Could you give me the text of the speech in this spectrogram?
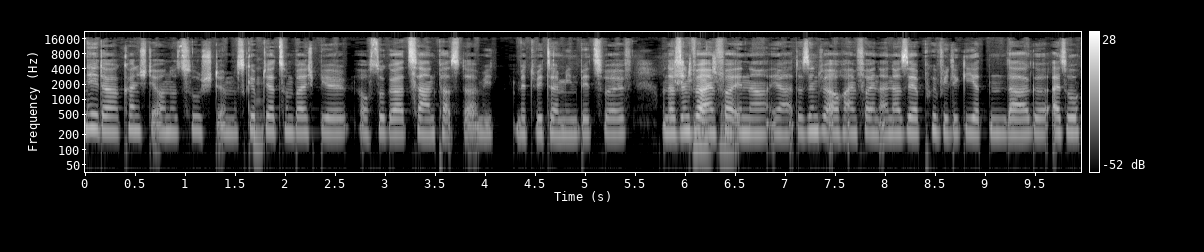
nee, da kann ich dir auch nur zustimmen. Es gibt Mhm. ja zum Beispiel auch sogar Zahnpasta mit, mit Vitamin B12. Und da sind wir Stimmt, einfach ja. in einer, ja, da sind wir auch einfach in einer sehr privilegierten Lage. Also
